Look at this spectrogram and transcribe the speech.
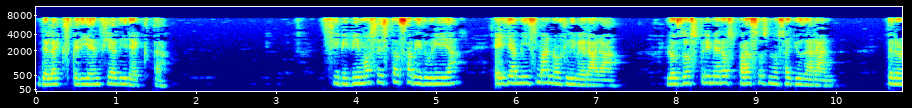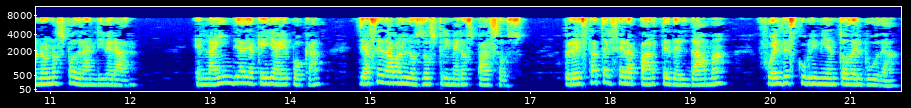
de la experiencia directa. Si vivimos esta sabiduría, ella misma nos liberará. Los dos primeros pasos nos ayudarán, pero no nos podrán liberar. En la India de aquella época ya se daban los dos primeros pasos, pero esta tercera parte del Dhamma fue el descubrimiento del Buda.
